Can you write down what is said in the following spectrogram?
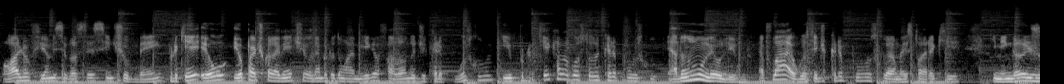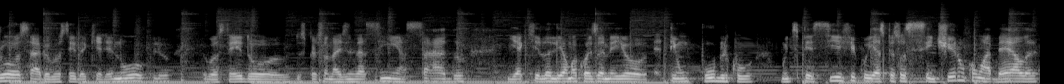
Olha o filme se você se sentiu bem. Porque eu, eu particularmente, eu lembro de uma amiga falando de Crepúsculo. E por que, que ela gostou do Crepúsculo? Ela não leu o livro. Ela falou: Ah, eu gostei de Crepúsculo. É uma história que, que me enganjou, sabe? Eu gostei daquele núcleo. Eu gostei do, dos personagens assim, assado. E aquilo ali é uma coisa meio. Tem um público muito específico e as pessoas se sentiram como a Bela,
